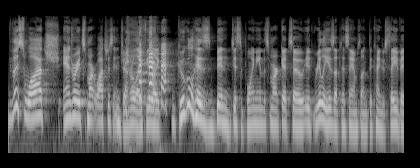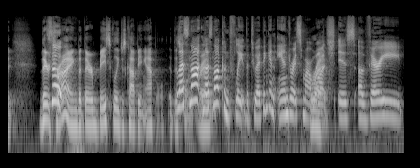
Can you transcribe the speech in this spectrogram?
this watch, Android smartwatches in general, I feel like Google has been disappointing in this market. So it really is up to Samsung to kind of save it. They're So- trying, but they're basically just copying Apple at this let's point, not right? let's not conflate the two. I think an Android smartwatch Right. is a very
